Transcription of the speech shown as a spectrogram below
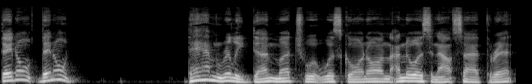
they don't. They don't. They haven't really done much with what's going on. I know it's an outside threat.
